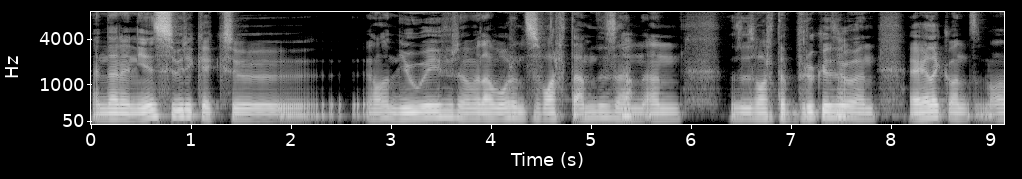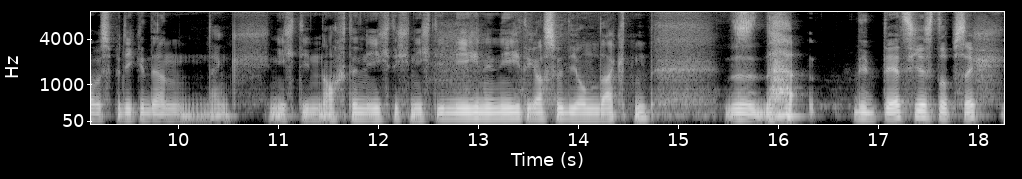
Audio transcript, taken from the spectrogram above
En dan ineens werk ik zo... Ja, New Wave, dat worden zwart hemden en, en zwarte broeken zo. En eigenlijk, want well, we spreken dan, denk 1998, 1999, als we die ontdekten. Dus die tijdsgeest op zich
